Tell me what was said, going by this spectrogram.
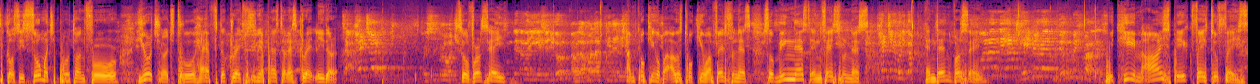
Because it's so much important for your church to have the great senior pastor as great leader. So verse 8 I'm talking about, I was talking about faithfulness. So meekness and faithfulness. And then verse 8. With him I speak face to face.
